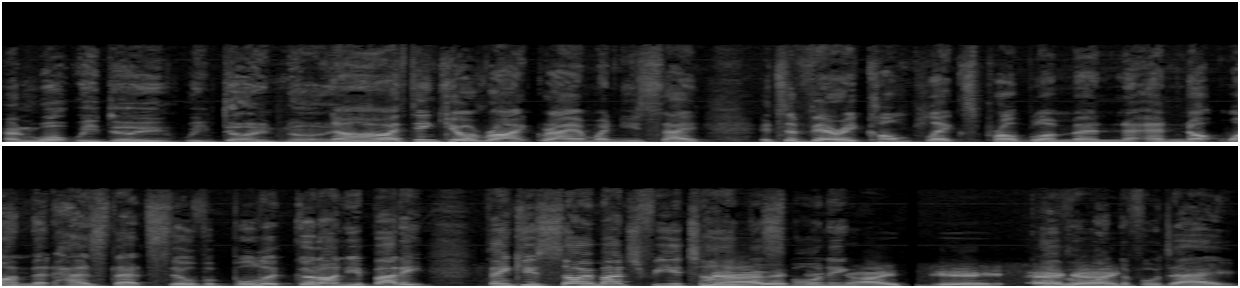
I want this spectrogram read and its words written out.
And what we do, we don't know. No, I think you're right, Graham, when you say it's a very complex problem and, and not one that has that silver bullet. Good on you, buddy. Thank you so much for your time no, this that's morning. okay. Yeah, Have okay. a wonderful day.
